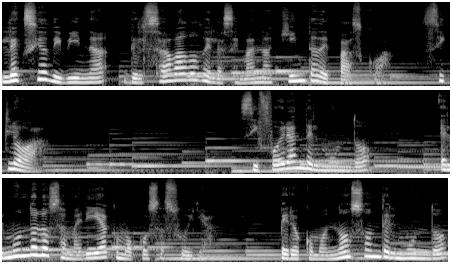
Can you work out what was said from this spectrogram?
Lección Divina del sábado de la semana quinta de Pascua, ciclo A. Si fueran del mundo, el mundo los amaría como cosa suya, pero como no son del mundo,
